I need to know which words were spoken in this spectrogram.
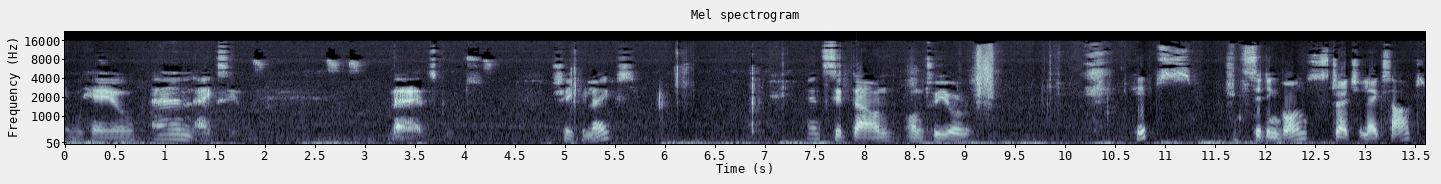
Inhale and exhale. That's good. Shake your legs and sit down onto your hips, sitting bones. Stretch your legs out.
